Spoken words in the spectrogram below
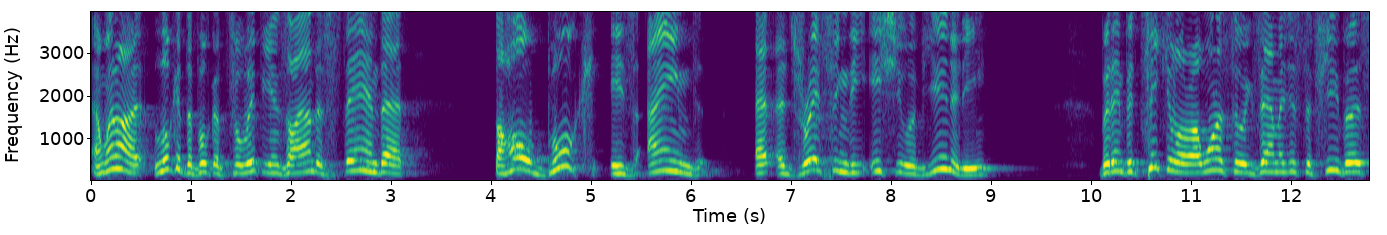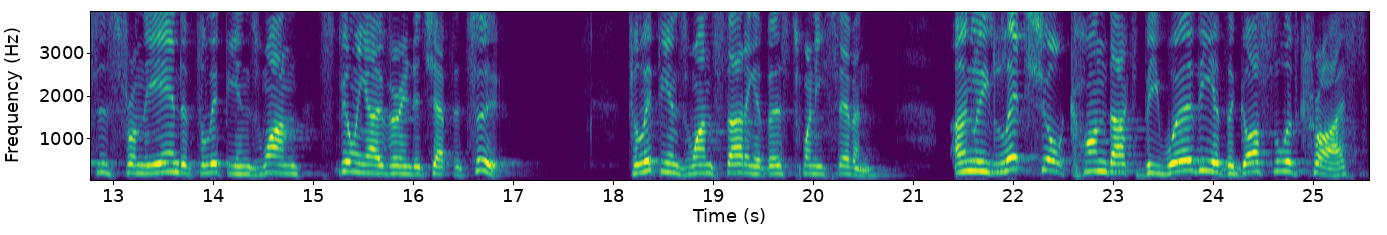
And when I look at the book of Philippians, I understand that the whole book is aimed at addressing the issue of unity. But in particular, I want us to examine just a few verses from the end of Philippians 1, spilling over into chapter 2. Philippians 1, starting at verse 27. Only let your conduct be worthy of the gospel of Christ,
